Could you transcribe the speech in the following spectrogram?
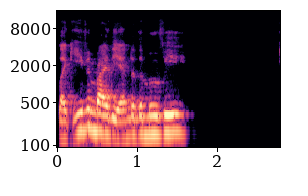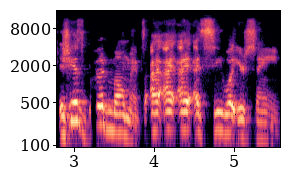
Like even by the end of the movie, she has good moments. I I I see what you're saying.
